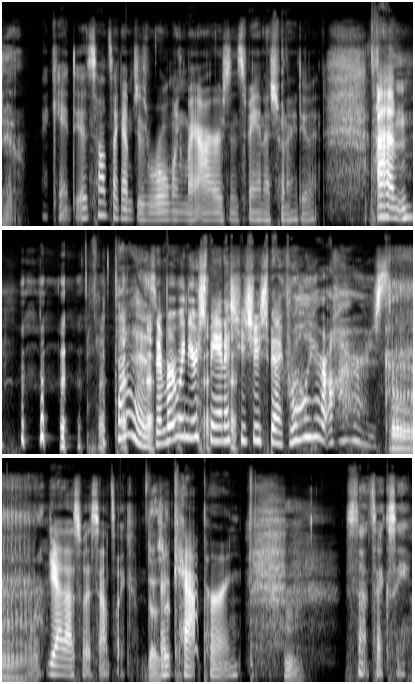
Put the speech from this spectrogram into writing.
Yeah. I can't do it. It sounds like I'm just rolling my R's in Spanish when I do it. Um, it does. Remember when your Spanish teacher used to be like, roll your R's? Yeah, that's what it sounds like. Does a it? cat purring. Hmm. It's not sexy.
